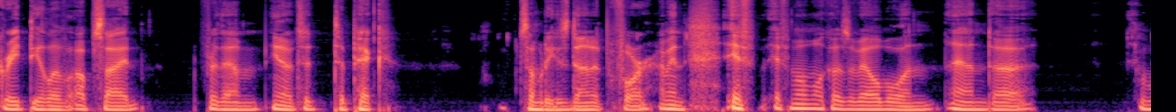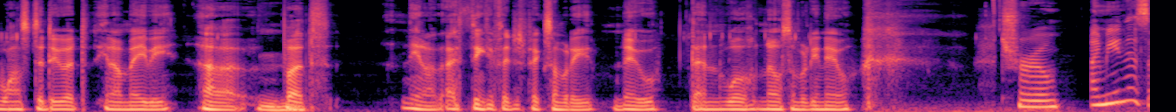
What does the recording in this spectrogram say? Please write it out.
great deal of upside for them, you know, to to pick somebody who's done it before. I mean, if if Momoko's available and and uh, wants to do it, you know, maybe. Uh, But you know, I think if they just pick somebody new, then we'll know somebody new. True. I mean, this.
